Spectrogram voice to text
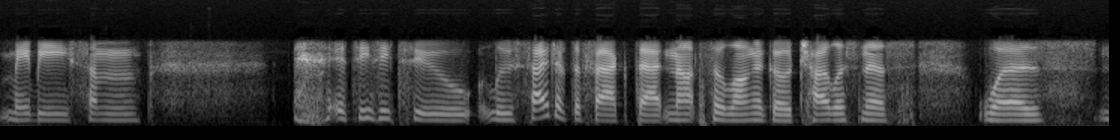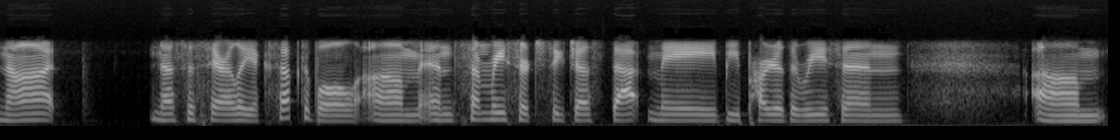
maybe some. It's easy to lose sight of the fact that not so long ago, childlessness was not necessarily acceptable, um, and some research suggests that may be part of the reason um,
